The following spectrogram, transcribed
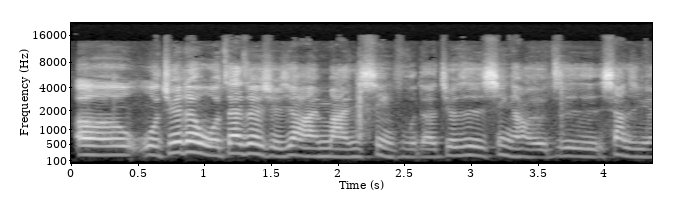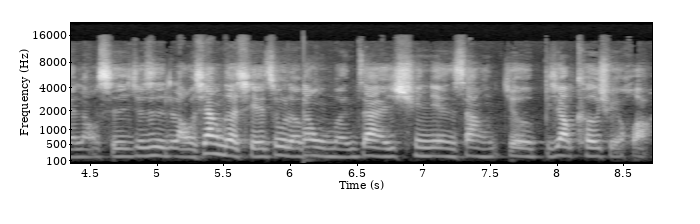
呃，我觉得我在这个学校还蛮幸福的，就是幸好有是向子元老师，就是老向的协助了，那我们在训练上就比较科学化。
